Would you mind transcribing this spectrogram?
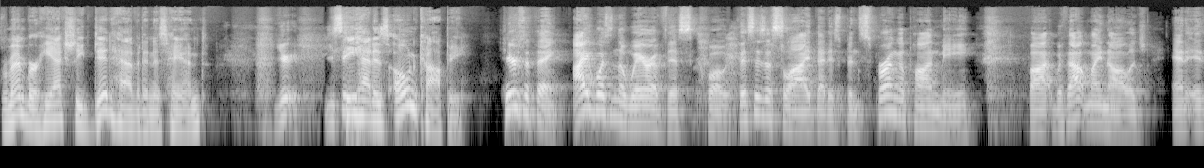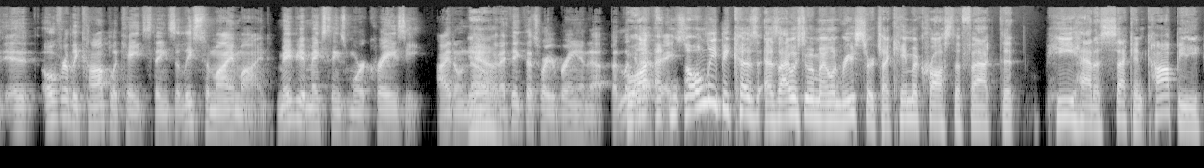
remember, he actually did have it in his hand. You're, you see, he had his own copy. Here's the thing. I wasn't aware of this quote. This is a slide that has been sprung upon me, but without my knowledge, and it, it overly complicates things, at least to my mind. Maybe it makes things more crazy. I don't know, Yeah. and I think that's why you're bringing it up. But look Well, at that I- face. only because as I was doing my own research, I came across the fact that he had a second copy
